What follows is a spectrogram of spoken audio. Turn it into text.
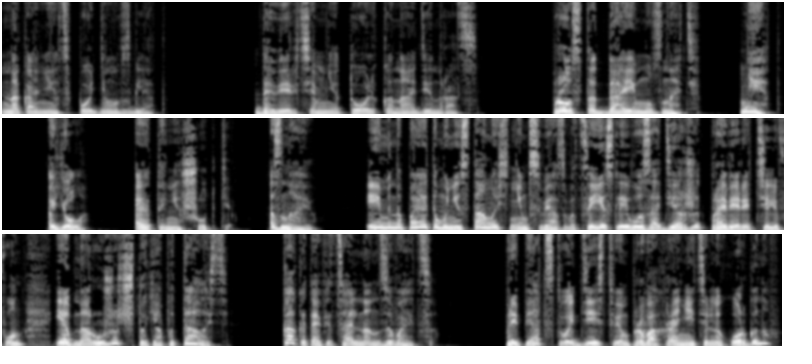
наконец поднял взгляд. «Доверься мне только на один раз. Просто дай ему знать. Нет, Йола, это не шутки. Знаю. И именно поэтому не стану с ним связываться. Если его задержат, проверят телефон и обнаружат, что я пыталась. Как это официально называется? препятствовать действиям правоохранительных органов?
